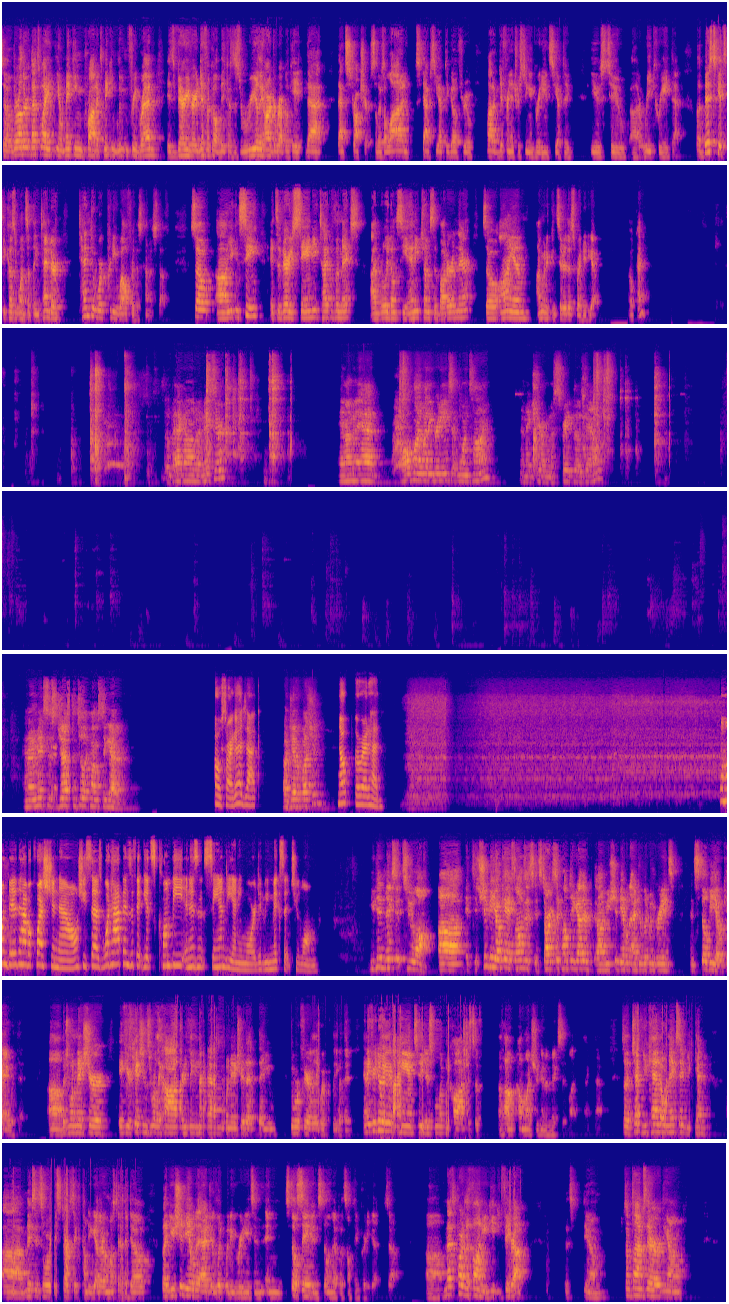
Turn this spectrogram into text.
So there are other, that's why, you know, making products, making gluten-free bread is very, very difficult because it's really hard to replicate that, that structure. So there's a lot of steps you have to go through, a lot of different interesting ingredients you have to use to uh, recreate that. But biscuits, because we want something tender, tend to work pretty well for this kind of stuff. So uh, you can see it's a very sandy type of a mix. I really don't see any chunks of butter in there. So I am, I'm gonna consider this ready to go. Okay. Back on my mixer. And I'm gonna add all of my wet ingredients at one time and make sure I'm gonna scrape those down. And I mix this just until it comes together. Oh, sorry. Go ahead, Zak. Oh, do you have a question? Nope. Go right ahead. someone did have a question now. She says, "What happens if it gets clumpy and isn't sandy anymore? Did we mix it too long?" You didn't mix it too long. Uh, it, it should be okay as long as it's, it starts to clump together. Um, you should be able to add your liquid ingredients and still be okay with it. Uh, but you want to make sure if your kitchen's really hot or anything like that, you want to make sure that, that you work fairly quickly with it. And if you're doing it by hand too, you just want to be cautious of, of how, how much you're going to mix it like, like that. So you can overmix it. You can uh, mix it so it starts to come together almost as a dough. But you should be able to add your liquid ingredients and, and still save it and still end up with something pretty good. So, uh, and that's part of the fun. You, you can figure out. It's you know sometimes there are you know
